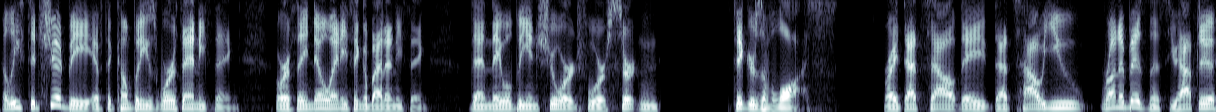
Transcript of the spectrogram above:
At least it should be if the company is worth anything or if they know anything about anything then they will be insured for certain figures of loss right? That's how they that's how you run a business. You have to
